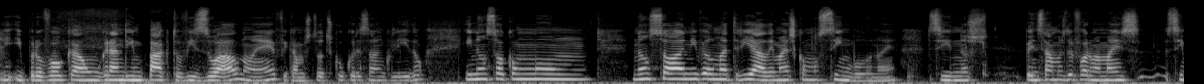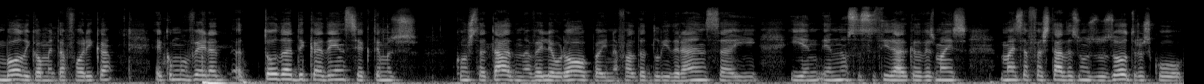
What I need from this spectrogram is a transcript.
e, e, provoca um grande impacto visual, não é? Ficamos todos com o coração encolhido e não só como não só a nível material, é mais como símbolo, não é? Se nos pensamos de forma mais simbólica ou metafórica, é como ver a, a toda a decadência que temos constatado na velha Europa e na falta de liderança e, e em, em nossa sociedade cada vez mais, mais afastadas uns dos outros com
